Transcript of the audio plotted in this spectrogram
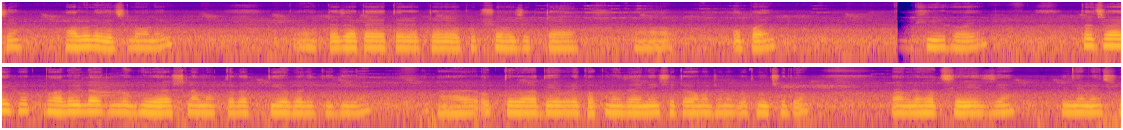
যে, ভালো লেগেছিলো অনেক। একটা যাতায়াতের একটা খুব সহজ একটা উপায়। ভিড় হয়। তো যাই হোক, ভালোই লাগল ঘুরে আসলাম উত্তরা দিয়া বাড়িতে গিয়ে। আর উত্তরা দিয়া বাড়ি কখনো যায়নি সেটাও আমার জন্য প্রথম ছিল। আমরা হচ্ছে এই যে নেমেছি,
